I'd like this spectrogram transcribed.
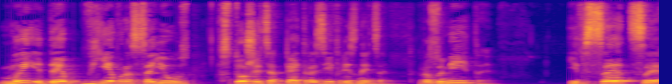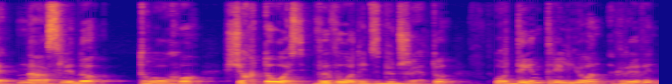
Ми йдемо в Євросоюз. В 165 разів різниця. Розумієте? І все це наслідок того, що хтось виводить з бюджету 1 трильйон гривень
